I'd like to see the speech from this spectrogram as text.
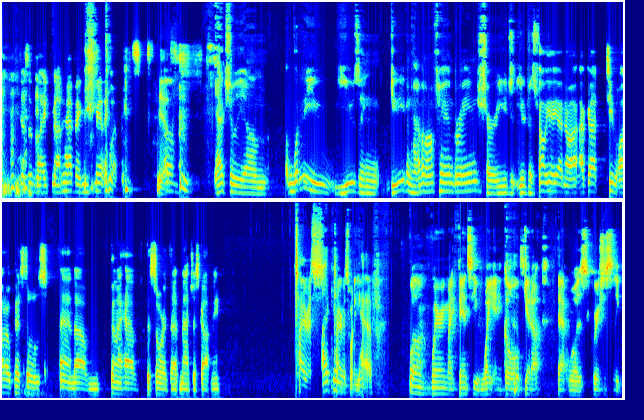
He doesn't like not having melee weapons. yes. Um, Actually, um, what are you using? Do you even have an offhand range, or are you just, you're just? oh yeah, yeah. No, I, I've got two auto pistols, and um, then I have the sword that Matt just got me. Tyrus, I can- Tyrus, what do you have? Well, I'm wearing my fancy white and gold getup that was graciously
